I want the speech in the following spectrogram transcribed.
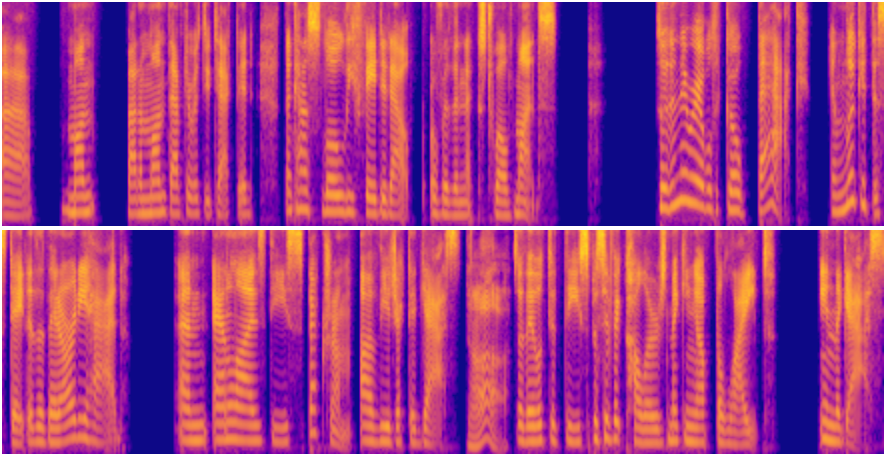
uh, month, about a month after it was detected, then kind of slowly faded out over the next 12 months. So, then they were able to go back and look at this data that they'd already had and analyze the spectrum of the ejected gas. Ah, So they looked at the specific colors making up the light in the gas,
